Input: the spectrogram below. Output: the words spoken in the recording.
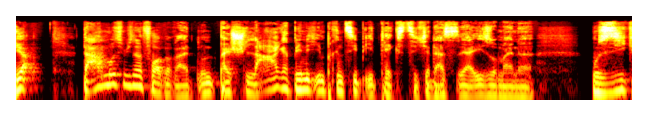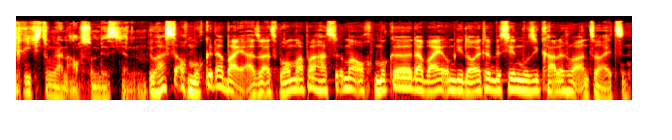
Ja, da muss ich mich dann vorbereiten. Und bei Schlager bin ich im Prinzip eh textsicher. Das ist ja eh so meine Musikrichtung dann auch so ein bisschen. Du hast auch Mucke dabei. Also als Warm-Upper hast du immer auch Mucke dabei, um die Leute ein bisschen musikalischer anzuheizen.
